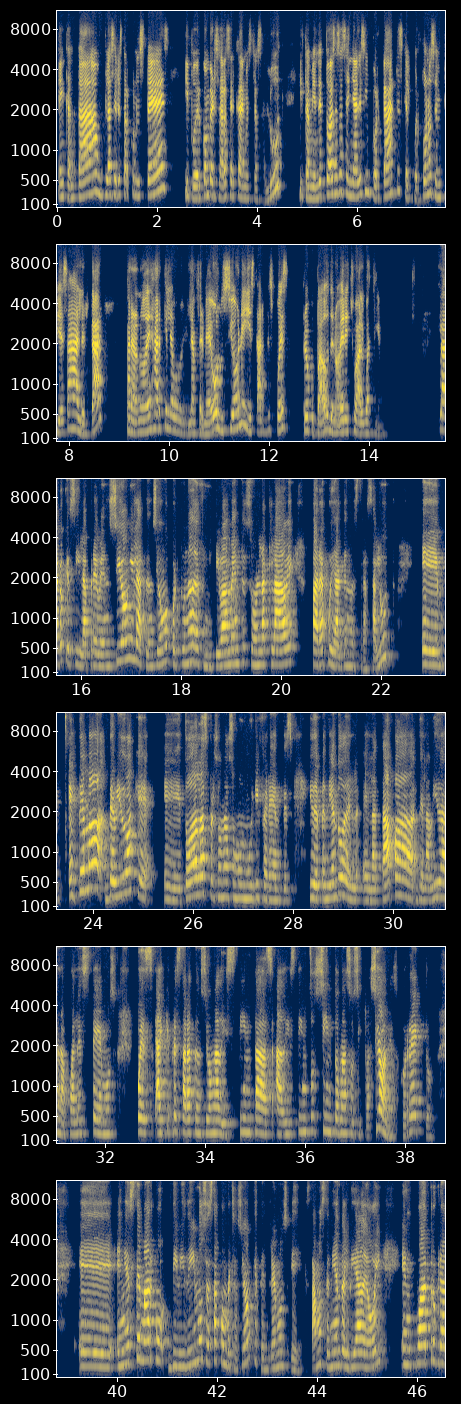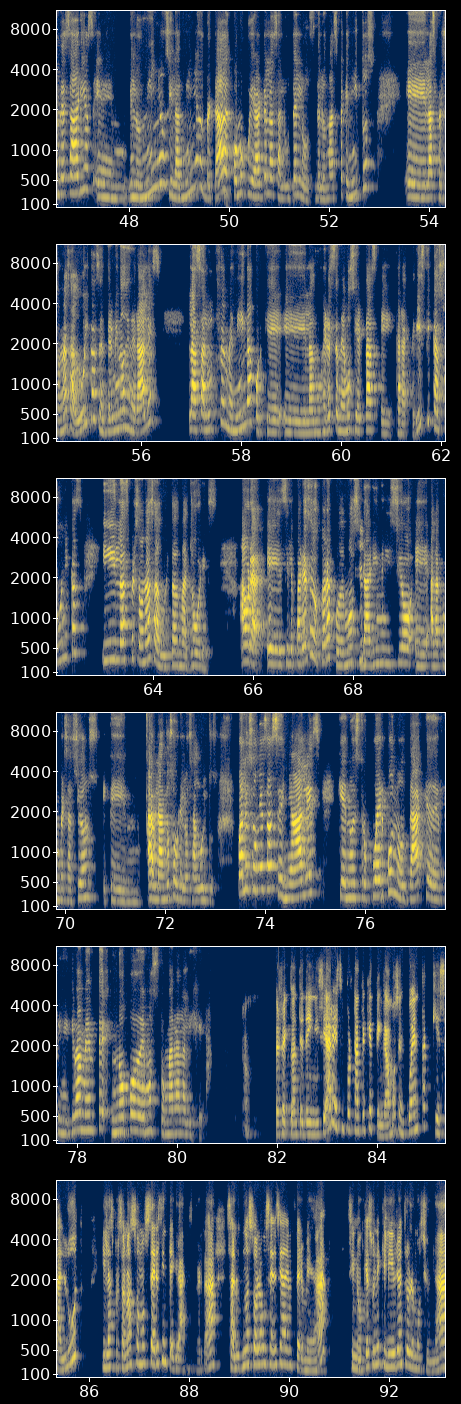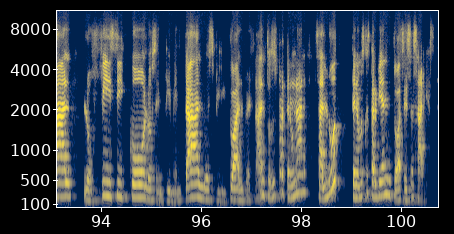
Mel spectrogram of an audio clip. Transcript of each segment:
Encantada, un placer estar con ustedes y poder conversar acerca de nuestra salud y también de todas esas señales importantes que el cuerpo nos empieza a alertar para no dejar que la, enfermedad evolucione y estar después preocupados de no haber hecho algo a tiempo. Claro que sí, la prevención y la atención oportuna definitivamente son la clave para cuidar de nuestra salud. Eh, el tema, debido a que eh, todas las personas somos muy diferentes y dependiendo de la etapa de la vida en la cual estemos, pues hay que prestar atención a distintas, a distintos síntomas o situaciones, ¿correcto? Eh, en este marco dividimos esta conversación que tendremos, eh, estamos teniendo el día de hoy, en cuatro grandes áreas, en, los niños y las niñas, ¿verdad? Cómo cuidar de la salud de los, de los más pequeñitos, eh, las personas adultas en términos generales, la salud femenina, porque eh, las mujeres tenemos ciertas eh, características únicas, y las personas adultas mayores. Ahora, si le parece, doctora, podemos dar inicio a la conversación hablando sobre los adultos. ¿Cuáles son esas señales que nuestro cuerpo nos da que definitivamente no podemos tomar a la ligera? Perfecto, antes de iniciar es importante que tengamos en cuenta que salud y las personas somos seres integrales, ¿verdad? Salud no es solo ausencia de enfermedad, sino que es un equilibrio entre lo emocional, lo físico, lo sentimental, lo espiritual, ¿verdad? Entonces, para tener una salud, tenemos que estar bien en todas esas áreas.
